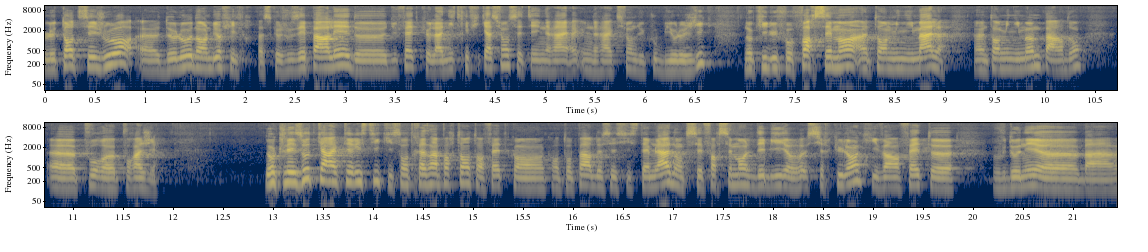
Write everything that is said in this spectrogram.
le temps de séjour de l'eau dans le biofiltre. Parce que je vous ai parlé du fait que la nitrification, c'était une, réaction du coup biologique, donc il lui faut forcément un temps minimal, un temps minimum, pardon, pour, pour agir. Donc les autres caractéristiques qui sont très importantes en fait quand, on parle de ces systèmes-là, c'est forcément le débit circulant qui va en fait euh, vous donner euh, bah,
